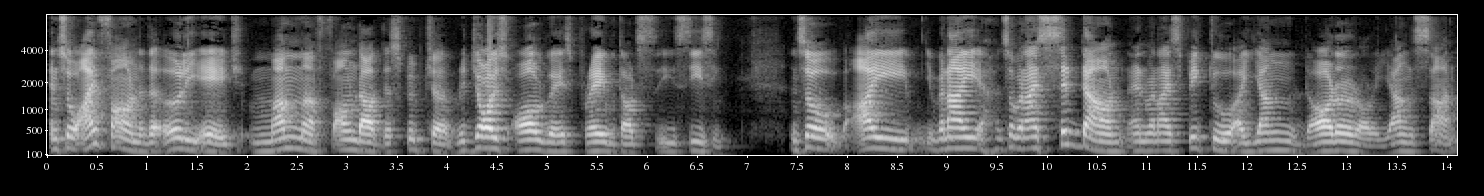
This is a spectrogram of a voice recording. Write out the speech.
And so I found at the early age, mom found out the scripture, rejoice always, pray without ceasing. And so I when I so when I sit down and when I speak to a young daughter or a young son,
